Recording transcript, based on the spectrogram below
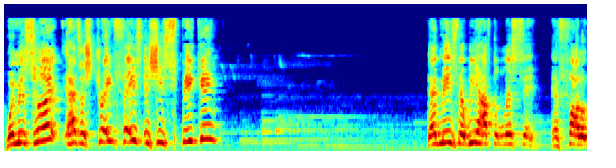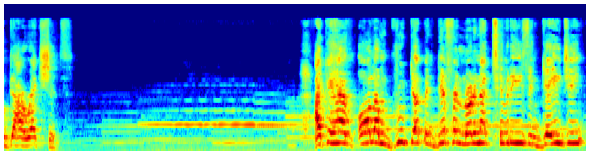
When Miss Hood has a straight face and she's speaking, That means that we have to listen and follow directions. I can have all of them grouped up in different learning activities, engaging,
